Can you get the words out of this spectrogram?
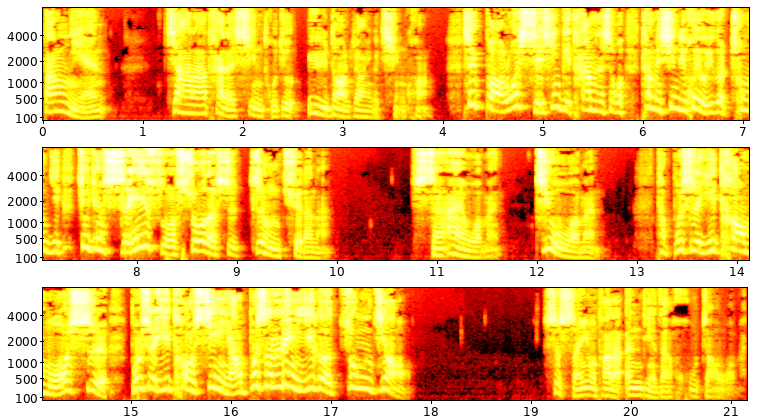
当年。加拉太的信徒就遇到这样一个情况，所以保罗写信给他们的时候，他们心里会有一个冲击：究竟谁所说的是正确的呢？神爱我们，救我们，它不是一套模式，不是一套信仰，不是另一个宗教，是神用他的恩典在呼召我们。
